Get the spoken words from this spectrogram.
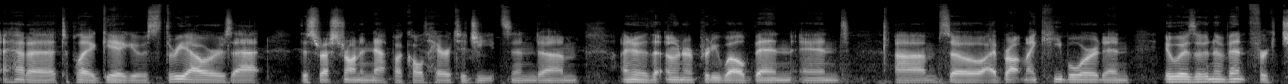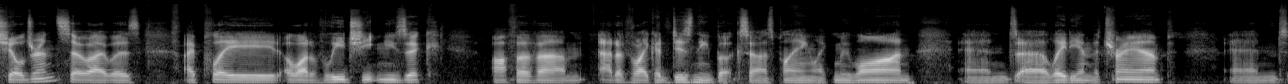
I had a to play a gig. It was three hours at this restaurant in Napa called Heritage Eats, and um, I know the owner pretty well, Ben, and um, so I brought my keyboard, and it was an event for children. So I was I played a lot of lead sheet music off of um, out of like a Disney book. So I was playing like Mulan and uh, Lady and the Tramp and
